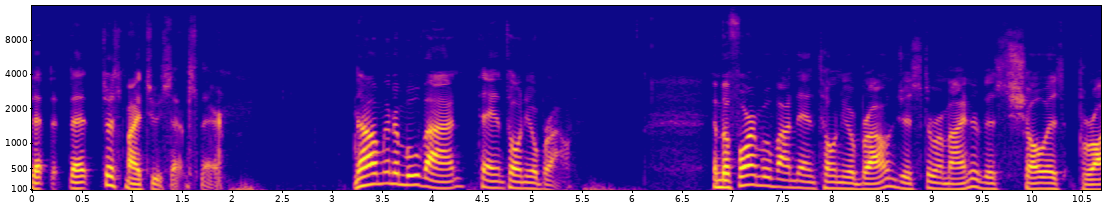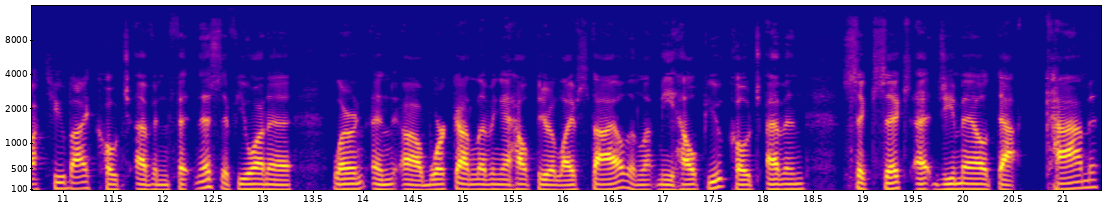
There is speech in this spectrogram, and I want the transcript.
That, that, that just my two cents there. Now I'm going to move on to Antonio Brown. And before I move on to Antonio Brown, just a reminder this show is brought to you by Coach Evan Fitness. If you want to learn and uh, work on living a healthier lifestyle, then let me help you. Coach Evan66 at gmail.com.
